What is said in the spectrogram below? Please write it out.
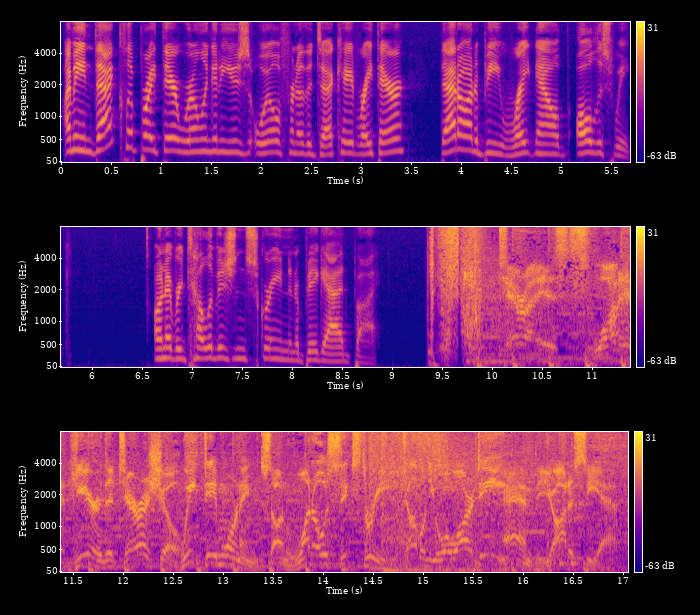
I mean, that clip right there, we're only going to use oil for another decade right there. That ought to be right now, all this week, on every television screen in a big ad buy. Terrorists want it. Hear the Tara Show weekday mornings on 1063 WORD and the Audacy app.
